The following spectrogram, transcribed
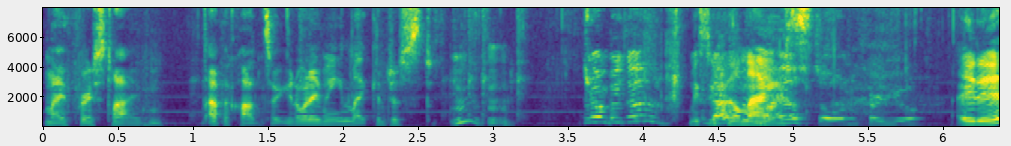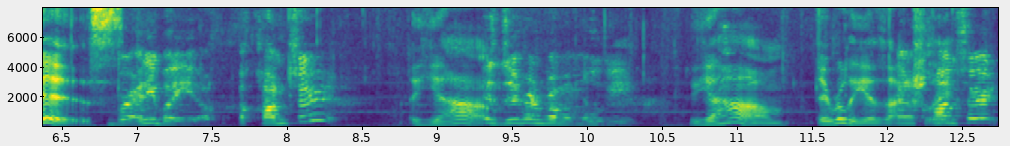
my first time at the concert. You know what I mean? Like it just mm, No, because Makes me that's feel a nice. milestone for you. it is. For anybody, a, a concert Yeah, is different from a movie. Yeah. It really is And a actually. concert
